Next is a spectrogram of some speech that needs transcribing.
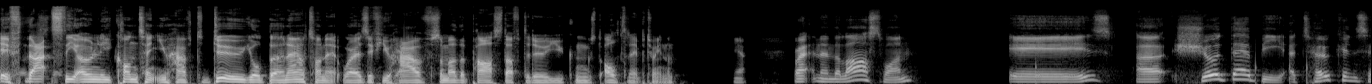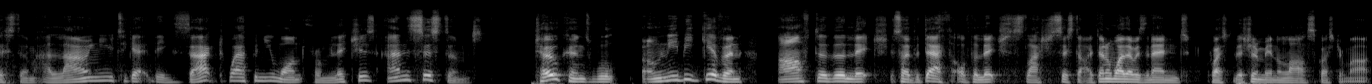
if that's the only content you have to do, you'll burn out on it. Whereas if you Yeah. have some other past stuff to do, you can just alternate between them. Yeah. Right, and then the last one is uh, should there be a token system allowing you to get the exact weapon you want from liches and systems? Tokens will only be given after the lich, so the death of the lich slash sister. I don't know why there was an end question. There shouldn't be in a last question mark,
